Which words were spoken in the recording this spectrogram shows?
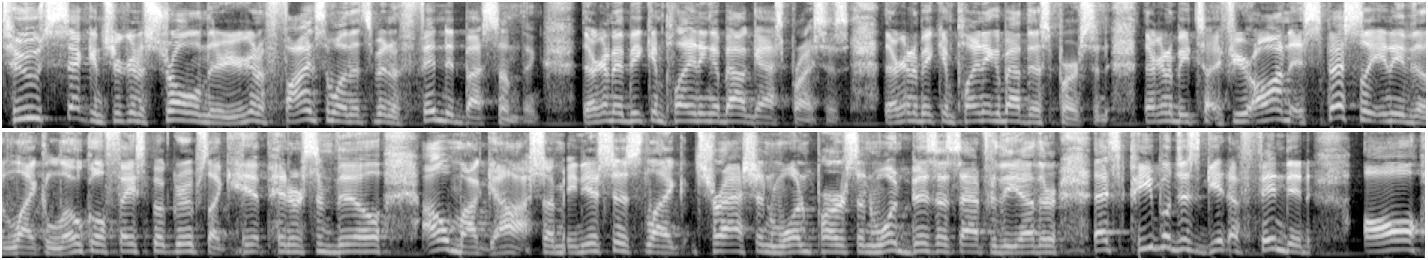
two seconds you're going to stroll in there, you're going to find someone that's been offended by something. They're going to be complaining about gas prices. They're going to be complaining about this person. They're going to be, t- if you're on, especially any of the like local Facebook groups like HIP Hendersonville, oh my gosh. I mean, it's just like trashing one person, one business after the other. That's people just get offended all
